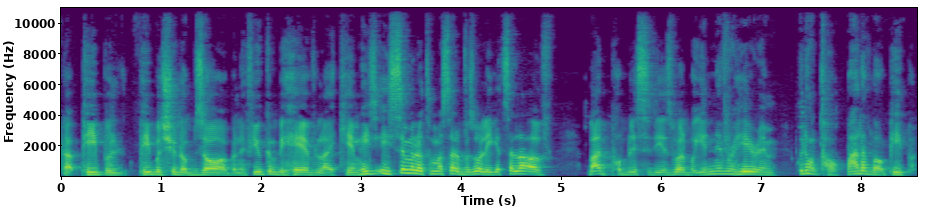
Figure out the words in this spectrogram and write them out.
that people people should absorb. And if you can behave like him, he's, he's similar to myself as well. He gets a lot of bad publicity as well, but you never hear him. We don't talk bad about people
